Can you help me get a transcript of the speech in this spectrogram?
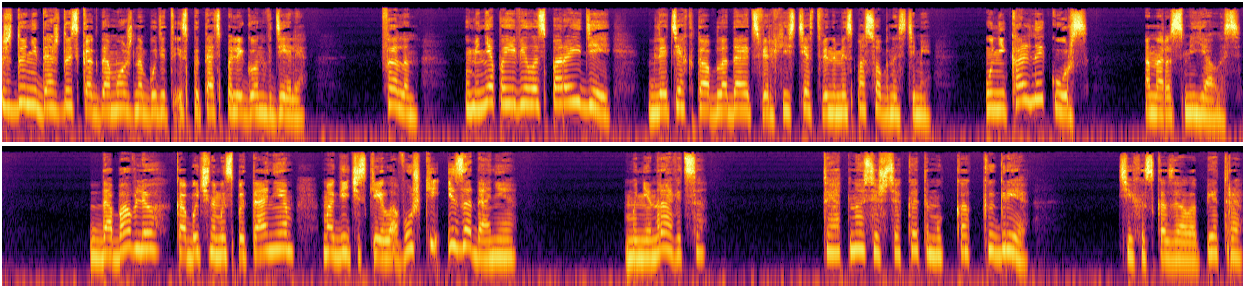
Жду не дождусь, когда можно будет испытать полигон в деле. Фэллон, у меня появилась пара идей для тех, кто обладает сверхъестественными способностями. Уникальный курс. Она рассмеялась. Добавлю к обычным испытаниям магические ловушки и задания. Мне нравится. Ты относишься к этому как к игре, тихо сказала Петра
